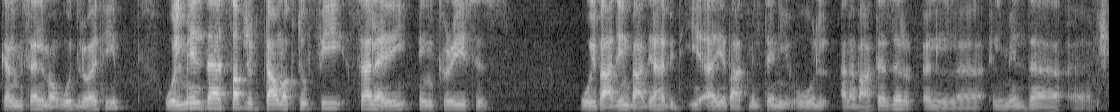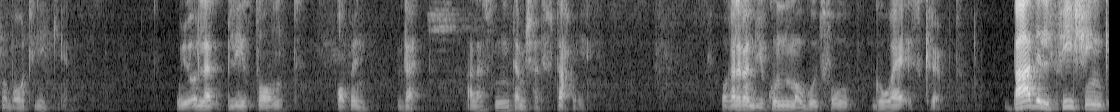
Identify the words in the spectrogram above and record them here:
كالمثال الموجود دلوقتي وال mail ده ال subject بتاعه مكتوب فيه salary increases. وبعدين بعدها بدقيقة يبعت mail تاني يقول أنا بعتذر ال- ال mail ده آه، مش مبعوت ليك يعني. ويقول لك please don't open that على أساس إن أنت مش هتفتحه يعني. وغالبا بيكون موجود فوق جواه سكريبت بعد ال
